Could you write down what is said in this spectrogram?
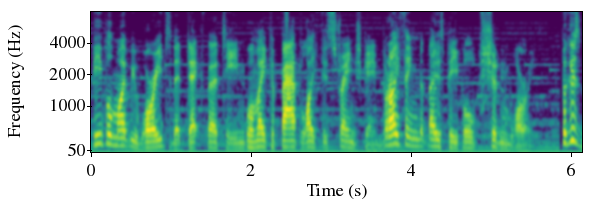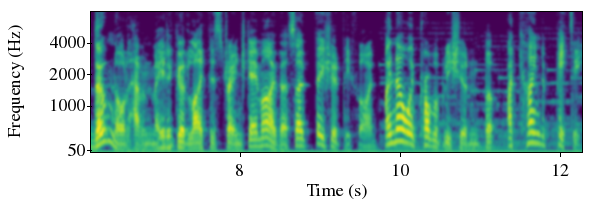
people might be worried that Deck 13 will make a bad Life is Strange game, but I think that those people shouldn't worry. Because Don't haven't made a good Life is Strange game either, so they should be fine. I know I probably shouldn't, but I kind of pity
